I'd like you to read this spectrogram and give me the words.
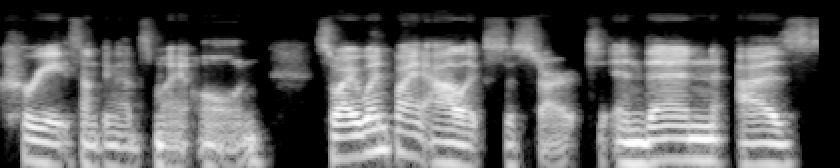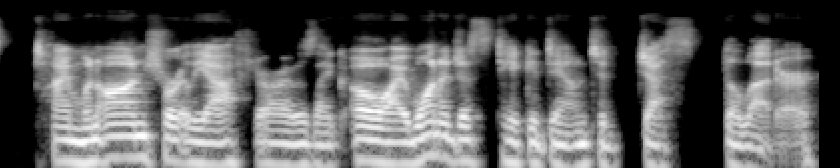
create something that's my own. So I went by Alex to start. And then as time went on shortly after i was like oh i want to just take it down to just the letter.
